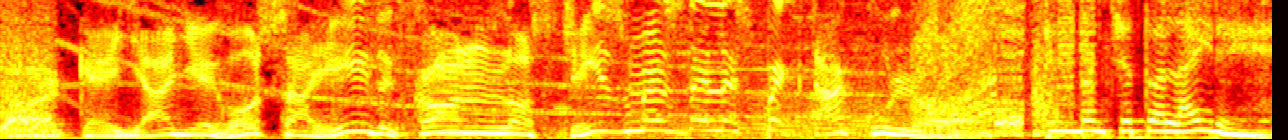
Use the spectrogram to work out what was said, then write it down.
porque ya llegó Said con los chismes del espectáculo. En Don Cheto al aire.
